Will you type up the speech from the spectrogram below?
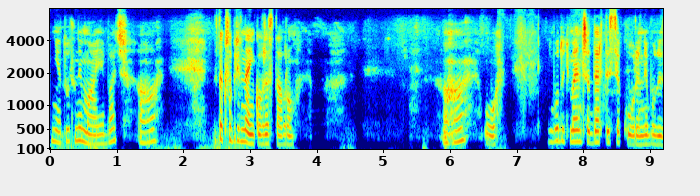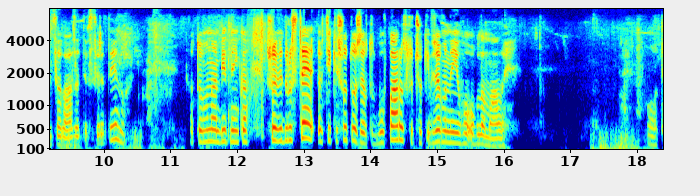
Ні, тут немає, бач? Ага. Так, щоб рівненько вже став Ром. Ага, о. Будуть менше дертися кури, не будуть залазити всередину. А то вона, бідненька, що відросте, тільки що теж тут був парусочок, і вже вони його обламали. От.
